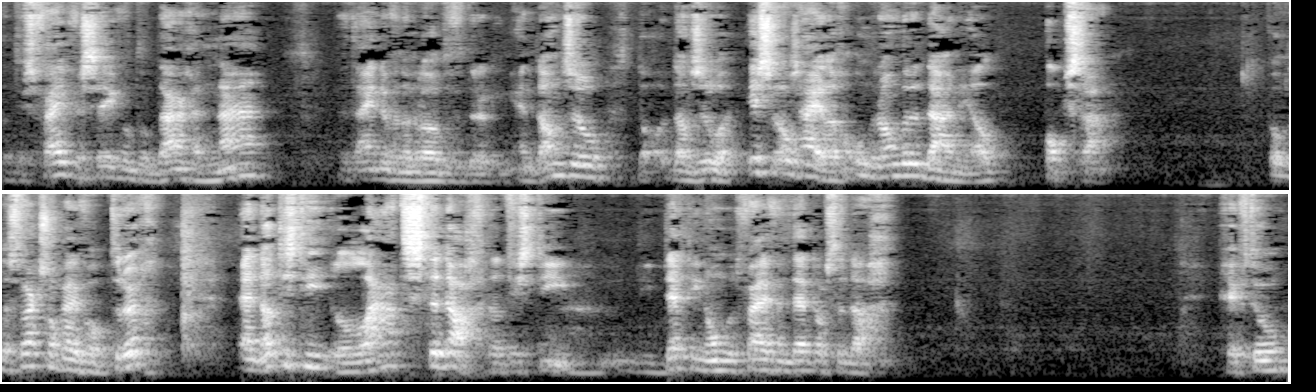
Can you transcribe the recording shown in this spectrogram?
Dat is 75 dagen na het einde van de grote verdrukking. En dan, dan zullen Israëls heiligen, onder andere Daniel, opstaan. Ik kom er straks nog even op terug. En dat is die laatste dag. Dat is die, die 1335ste dag. Ik geef toe,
